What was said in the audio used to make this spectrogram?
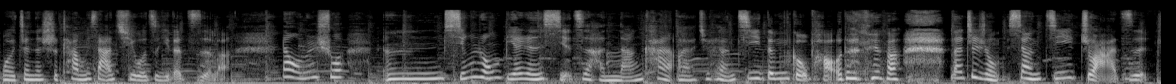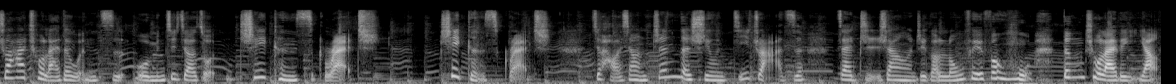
我真的是看不下去我自己的字了。那我们说，嗯，形容别人写字很难看，哎呀，就像鸡蹬狗刨的，对吧？那这种像鸡爪子抓出来的文字，我们就叫做 chicken scratch，chicken scratch，就好像真的是用鸡爪子在纸上这个龙飞凤舞蹬出来的一样。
